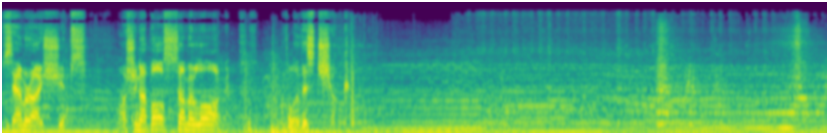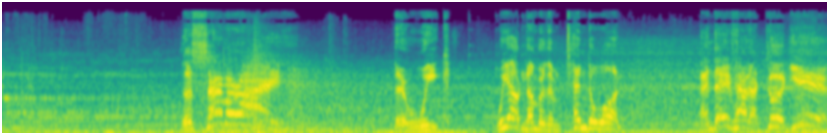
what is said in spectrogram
Samurai ships, washing up all summer long, full of this junk. The samurai! They're weak. We outnumber them 10 to 1. And they've had a good year!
